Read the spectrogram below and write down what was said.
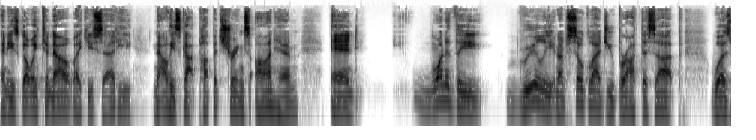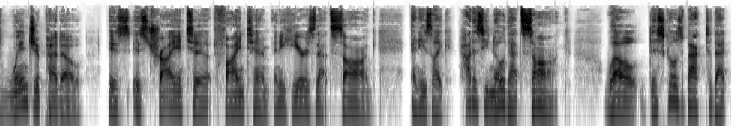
and he's going to now, like you said, he, now he's got puppet strings on him. And one of the really, and I'm so glad you brought this up, was when Geppetto is, is trying to find him and he hears that song and he's like, how does he know that song? Well, this goes back to that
